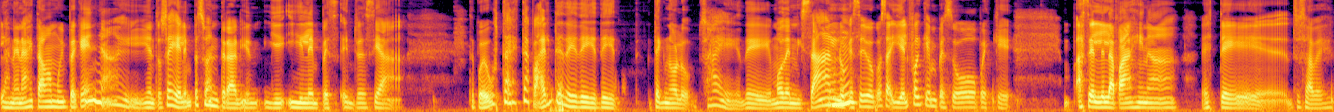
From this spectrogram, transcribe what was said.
las nenas estaban muy pequeñas y, entonces él empezó a entrar y, y, le empecé, yo decía, ¿te puede gustar esta parte de, de, de ¿sabes? De modernizar, lo que sé yo, cosas. Y él fue el que empezó, pues, que hacerle la página, este, tú sabes,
